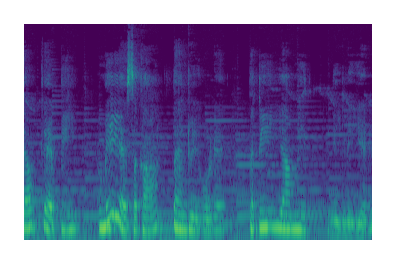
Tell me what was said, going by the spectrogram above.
ရောက်ခဲ့ပြီးအမေရဲ့စကားတန်တွေကိုလည်းတတိယမိနေလေရဲ့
